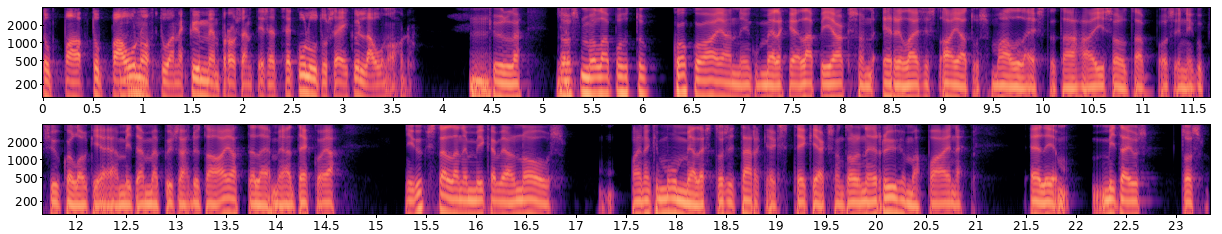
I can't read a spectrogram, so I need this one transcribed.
tuppaa, tuppaa mm. unohtua ne 10 prosenttiset, se kulutus ei kyllä unohdu. Mm. Kyllä. Tuossa me ollaan puhuttu koko ajan niin kuin melkein läpi jakson erilaisista ajatusmalleista. Tämähän on isolta osin niin kuin psykologia ja miten me pysähdytään ajattelemaan meidän tekoja. Niin yksi tällainen, mikä vielä nousi, ainakin mun mielestä tosi tärkeäksi tekijäksi, on tällainen ryhmäpaine. Eli mitä just tuossa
